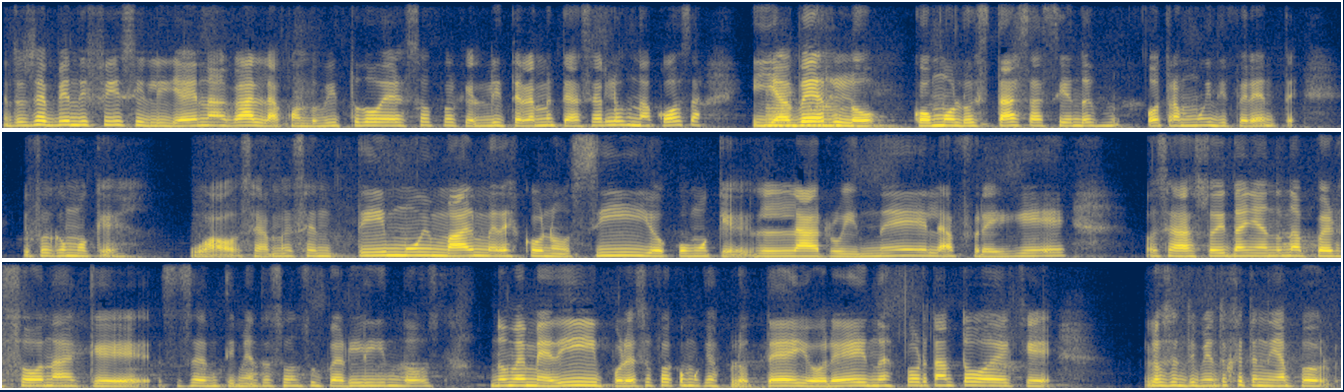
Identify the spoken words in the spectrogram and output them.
Entonces es bien difícil y ya en la gala, cuando vi todo eso, porque literalmente hacerlo es una cosa y ya Ujú. verlo, cómo lo estás haciendo es otra muy diferente. Y fue como que, wow, o sea, me sentí muy mal, me desconocí, yo como que la arruiné, la fregué. O sea, estoy dañando a una persona que sus sentimientos son súper lindos. No me medí, por eso fue como que exploté, lloré. Y no es por tanto de que los sentimientos que tenía por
